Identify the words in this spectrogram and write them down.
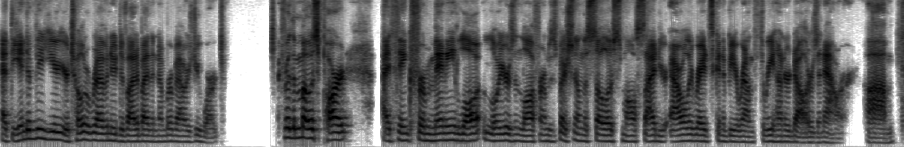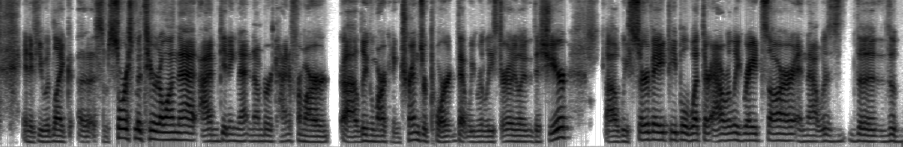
At the end of the year, your total revenue divided by the number of hours you worked. For the most part, I think for many law, lawyers and law firms, especially on the solo small side, your hourly rate is going to be around $300 an hour. Um, and if you would like uh, some source material on that, I'm getting that number kind of from our uh, legal marketing trends report that we released earlier this year. Uh, we surveyed people what their hourly rates are, and that was the the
